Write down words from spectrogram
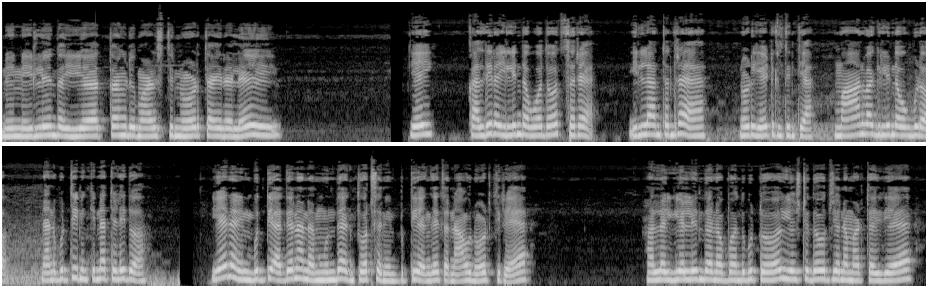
ನೀನು ಇಲ್ಲಿಂದ ಎತ್ತಂಗಡಿ ಮಾಡಿಸ್ತೀನಿ ನೋಡ್ತಾ ಇರಲೇ. ಏಯ್, ಕಲ್ದಿರ ಇಲ್ಲಿಂದ ಓದೋದು ಸರಿ. ಇಲ್ಲ ಅಂತಂದ್ರೆ ನೋಡಿ ಏಟಿಗೆ ತಿಂತೀಯ? ಮಾನವಾಗಿ ಇಲ್ಲಿಂದ ಹೋಗ್ಬಿಡು. ನನ್ನ ಬುದ್ಧಿ ನಿನ್ಕಿನ್ನ ತಿಳಿದು ಏನೋ ನಿನ್ನ ಬುದ್ಧಿ, ಅದೇನೋ ನನ್ನ ಮುಂದೆ ಹಂಗೆ ತೋರ್ಸ. ನಿನ್ನ ಬುದ್ಧಿ ಹೆಂಗೈತೆ, ನಾವು ನೋಡ್ತೀರಿ? ಅಲ್ಲ, ಎಲ್ಲಿಂದ ನಾವು ಬಂದ್ಬಿಟ್ಟು ಎಷ್ಟು ಮಾಡ್ತಾ ಇದೆಯೇ?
